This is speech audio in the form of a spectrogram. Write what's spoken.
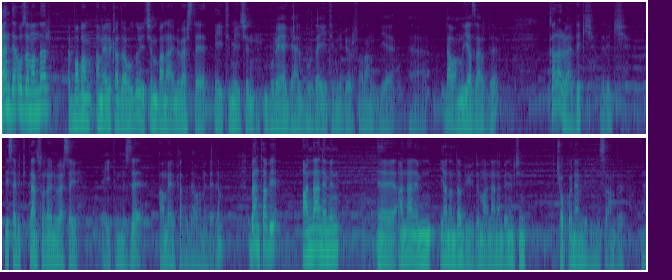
Ben de o zamanlar babam Amerika'da olduğu için bana üniversite eğitimi için buraya gel, burada eğitimini gör falan diye e, devamlı yazardı. Karar verdik. Dedik lise bittikten sonra üniversite eğitimimize Amerika'da devam edelim. Ben tabii anneannemin e, anneannemin yanında büyüdüm. Anneannem benim için çok önemli bir insandı. Ya,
